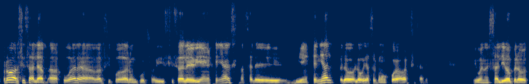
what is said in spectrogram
probar si sale, a, jugar a ver si puedo dar un curso. Y si sale bien, genial, si no sale bien, genial, pero lo voy a hacer como un juego a ver si sale y bueno, salió, pero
